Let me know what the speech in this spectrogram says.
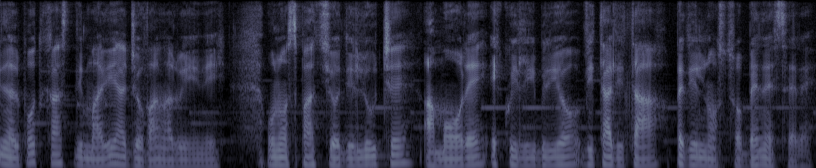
nel podcast di Maria Giovanna Luini, uno spazio di luce, amore, equilibrio, vitalità per il nostro benessere.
